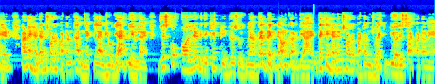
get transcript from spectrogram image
head and head and shoulder pattern का नेक लाइन हो गया ब्लू लाइन जिसको ऑलरेडी देखिए प्रीवियस वीक में यहाँ पे ब्रेक डाउन कर दिया है। देखिए हेड एंड शोल्डर पैटर्न जो है बियोरिस चार्ट पैटर्न है।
